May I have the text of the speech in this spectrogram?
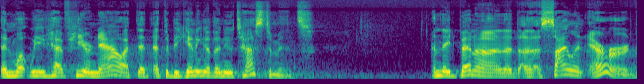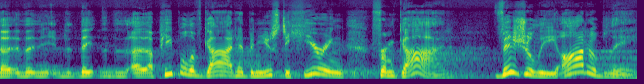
and what we have here now at the, at the beginning of the New Testament. And they'd been a, a, a silent error. The, the, the, a people of God had been used to hearing from God visually, audibly,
